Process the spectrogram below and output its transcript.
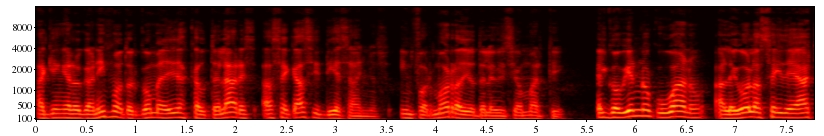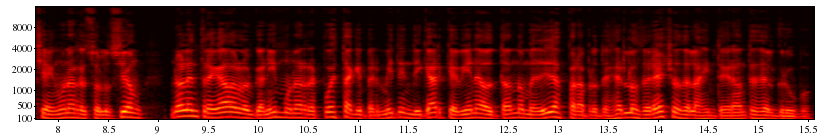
a quien el organismo otorgó medidas cautelares hace casi 10 años, informó Radio Televisión Martí. El gobierno cubano, alegó la CIDH en una resolución, no le ha entregado al organismo una respuesta que permite indicar que viene adoptando medidas para proteger los derechos de las integrantes del grupo.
